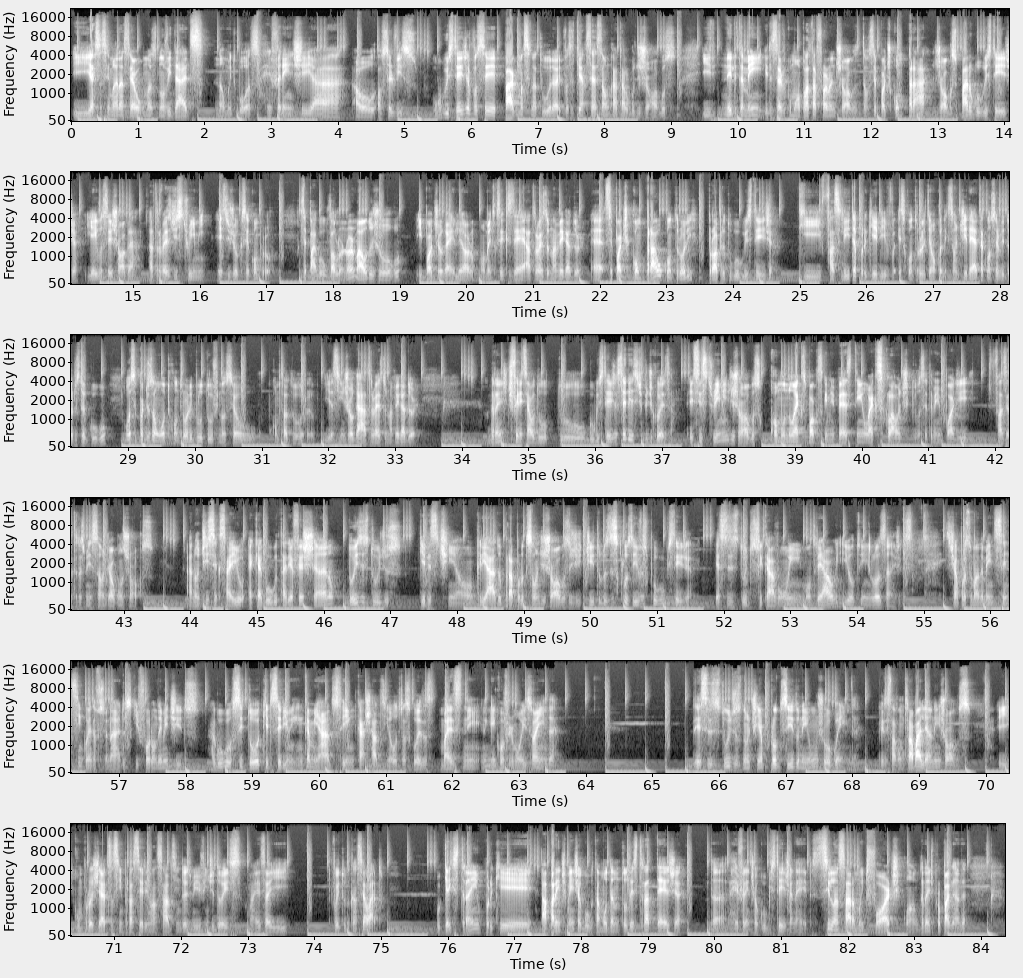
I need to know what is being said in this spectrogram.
E essa semana saiu algumas novidades não muito boas referente a, ao, ao, serviço. O Google Stadia você paga uma assinatura e você tem acesso a um catálogo de jogos. E nele também ele serve como uma plataforma de jogos. Então você pode comprar jogos para o Google Stadia e aí você joga através de streaming esse jogo que você comprou. Você paga o valor normal do jogo e pode jogar ele ao momento que você quiser através do navegador. É, você pode comprar o controle próprio do Google Stadia que facilita porque ele, esse controle tem uma conexão direta com os servidores da Google, ou você pode usar um outro controle Bluetooth no seu computador e assim jogar através do navegador. O grande diferencial do, do Google Stadia seria esse tipo de coisa. Esse streaming de jogos, como no Xbox Game Pass tem o xCloud, que você também pode fazer a transmissão de alguns jogos. A notícia que saiu é que a Google estaria fechando dois estúdios que eles tinham criado para a produção de jogos de títulos exclusivos para o Google Stadia. Esses estúdios ficavam um em Montreal e outro em Los Angeles. Eles tinham aproximadamente 150 funcionários que foram demitidos. A Google citou que eles seriam encaminhados, seriam encaixados em outras coisas, mas ninguém confirmou isso ainda. Esses estúdios não tinham produzido nenhum jogo ainda. Eles estavam trabalhando em jogos e com projetos assim para serem lançados em 2022, mas aí foi tudo cancelado. O que é estranho porque aparentemente a Google está mudando toda a estratégia da, referente ao Google Stadia, né? Eles se lançaram muito forte com a grande propaganda,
